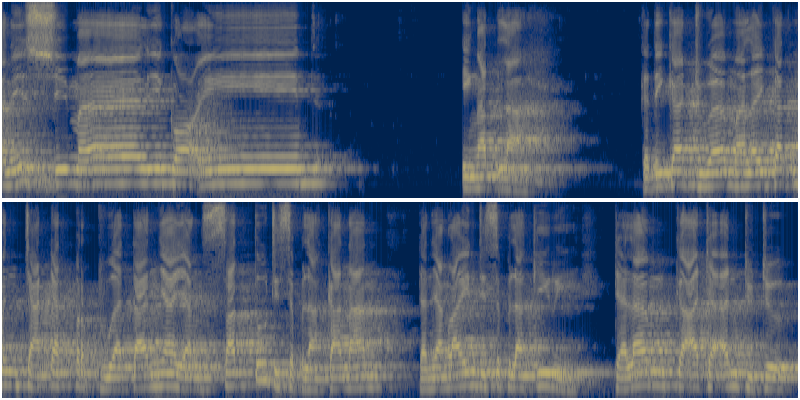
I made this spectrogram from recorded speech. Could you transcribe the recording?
anis shimali Ingatlah ketika dua malaikat mencatat perbuatannya yang satu di sebelah kanan dan yang lain di sebelah kiri dalam keadaan duduk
